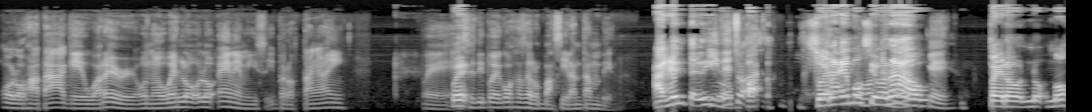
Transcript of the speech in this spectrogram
O los ataques, whatever. O no ves los, los enemies, pero están ahí. Pues, pues, ese tipo de cosas se los vacilan también. Alguien te digo, de hecho, suena emocionado, pero no, no,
